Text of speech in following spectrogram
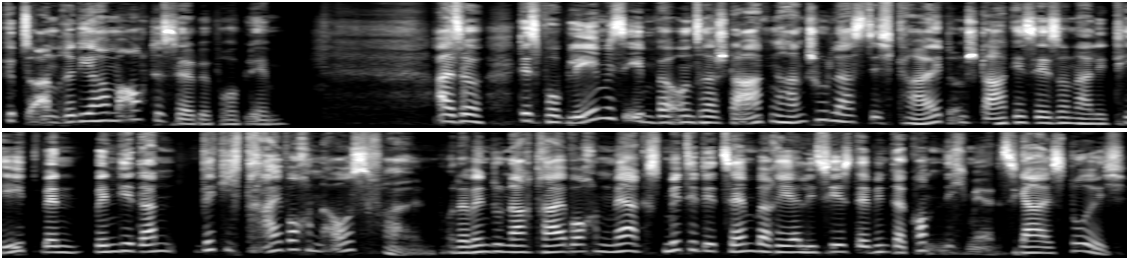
Gibt's andere, die haben auch dasselbe Problem. Also das Problem ist eben bei unserer starken Handschuhlastigkeit und starke Saisonalität, wenn, wenn dir dann wirklich drei Wochen ausfallen oder wenn du nach drei Wochen merkst, Mitte Dezember realisierst, der Winter kommt nicht mehr, das Jahr ist durch,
